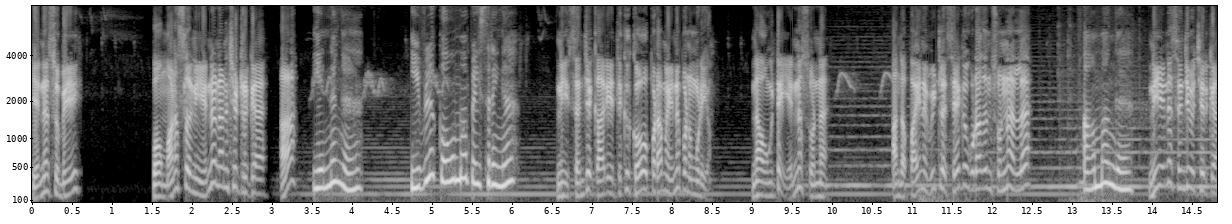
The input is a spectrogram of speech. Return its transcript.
என்ன சுபி? உன் மனசுல நீ என்ன நினைச்சிட்டு இருக்க? ஆ? என்னங்க? இவ்ளோ கோவமா பேசுறீங்க? நீ செஞ்ச காரியத்துக்கு கோவப்படாம என்ன பண்ண முடியும்? நான் உன்கிட்ட என்ன சொன்னேன்? அந்த பையனை வீட்டுல சேர்க்க கூடாதுன்னு சொன்னேன்ல? ஆமாங்க. நீ என்ன செஞ்சு வச்சிருக்க?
